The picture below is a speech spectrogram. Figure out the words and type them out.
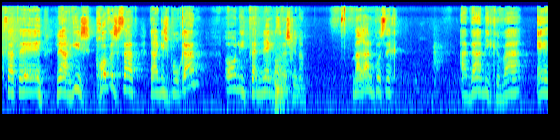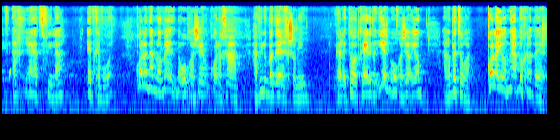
קצת אה, להרגיש חופש קצת, להרגיש פורקן, או להתענג בזה השכינה. מרן פוסק, אדם יקבע עת אחרי התפילה, עת קבוע. כל אדם לומד, ברוך השם, כל אחד, אפילו בדרך שומעים, קלטות כאלה, יש ברוך השם היום הרבה תורה. כל היום, מהבוקר עד הערב.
